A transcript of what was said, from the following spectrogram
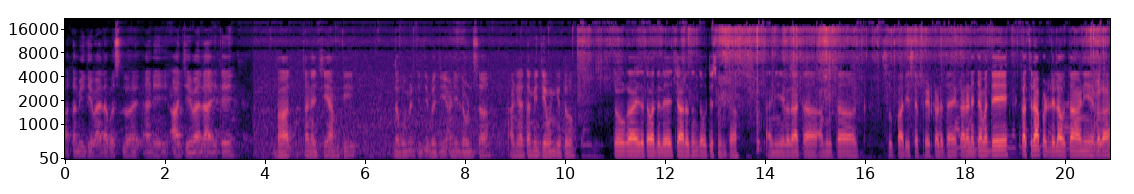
आता मी जेवायला बसलो आहे आणि आज जेवायला आहे ते भात चण्याची आमटी ढबू मिरचीची भजी आणि लोणचं. आणि आता मी जेवण घेतो. तो काय आता वाजलेलं आहे चार वाजून चौतीस मिनटं. आणि हे बघा आता आम्ही इथं सुपारी सेपरेट काढत आहे. कारण याच्यामध्ये कचरा पडलेला होता आणि हे बघा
